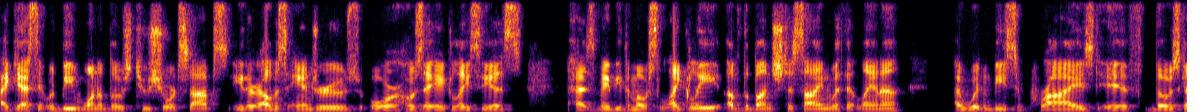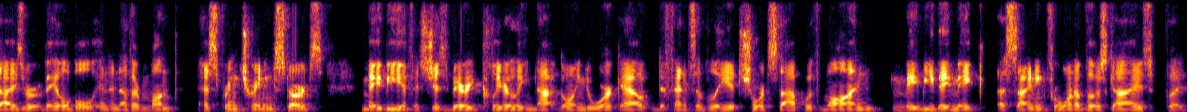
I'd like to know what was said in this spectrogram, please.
I, guess it would be one of those two shortstops, either Elvis Andrus or Jose Iglesias, as maybe the most likely of the bunch to sign with Atlanta. I wouldn't be surprised if those guys are available in another month as spring training starts. Maybe if it's just very clearly not going to work out defensively at shortstop with Vaughn, maybe they make a signing for one of those guys, but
